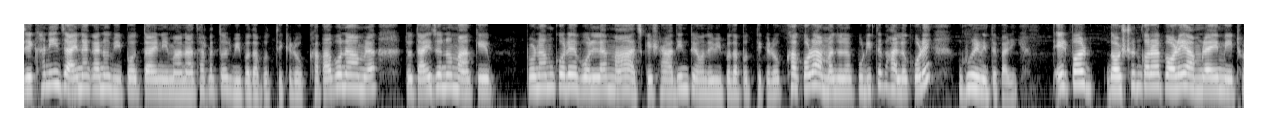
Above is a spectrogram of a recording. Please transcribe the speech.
যেখানেই যাই না কেন বিপত্তারিণী মা, না থাকলে তো বিপদ আপদ থেকে রক্ষা পাবো না আমরা। তো তাই জন্য মাকে প্রণাম করে বললাম, মা, আজকে সারাদিন তুই আমাদের বিপদ আপদ থেকে রক্ষা করো, আমরা যেন পুরীতে ভালো করে ঘুরে নিতে পারি। এরপর দর্শন করার পরে আমরা এই মেঠো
